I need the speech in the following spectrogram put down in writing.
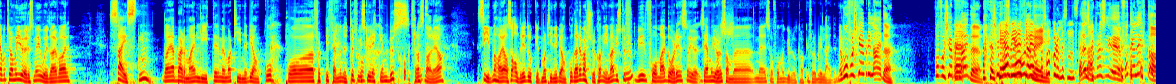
jeg tror jeg må gjøre som jeg gjorde da jeg var 16, da jeg bælma en liter med Martini Bianco på 45 minutter, for vi skulle rekke en buss fra Snarøya. Siden har jeg altså aldri drukket Martini Bianco. Det er det verste du kan gi meg. Hvis du mm. få meg dårlig, så, gjør, så jeg må gjøre det samme med, i så fall med gulrotkake for å bli lei det. Men hvorfor skal jeg bli lei det? Hvorfor skal jeg bli lei det? Skal jeg plutselig bli nordlending? Hvorfor snakker du med sånn stemme? Jeg skal plutselig få dialekt, da!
